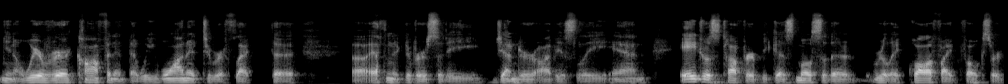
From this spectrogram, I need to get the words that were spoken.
you know we were very confident that we wanted to reflect the uh, ethnic diversity, gender, obviously, and age was tougher because most of the really qualified folks are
